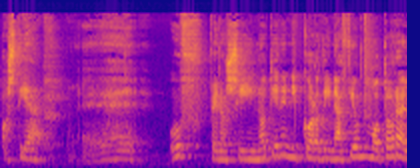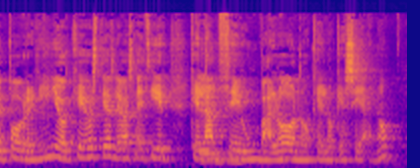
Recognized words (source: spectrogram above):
Hostia, eh, Uf, pero si no tiene ni coordinación motora el pobre niño, ¿qué hostias le vas a decir que lance un balón o que lo que sea, no?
